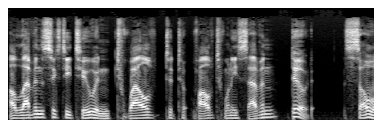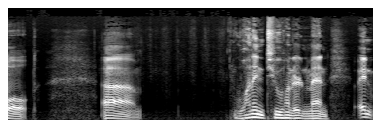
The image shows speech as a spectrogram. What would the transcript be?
1162 and 12 to 1227. Dude, so old. Um 1 in 200 men. And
